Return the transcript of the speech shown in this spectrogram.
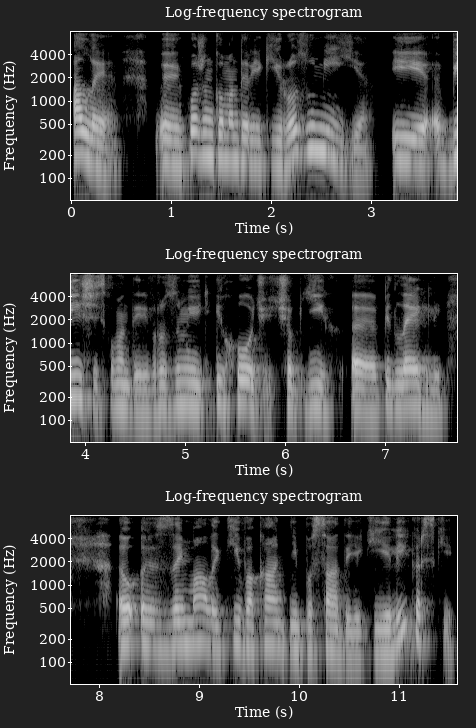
Але е, кожен командир, який розуміє, і більшість командирів розуміють і хочуть, щоб їх е, підлеглі займали ті вакантні посади, які є лікарські,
